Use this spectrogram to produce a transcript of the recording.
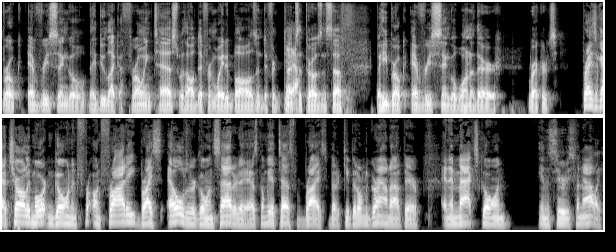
broke every single. They do like a throwing test with all different weighted balls and different types Yeah. of throws and stuff. But he broke every single one of their records. Braves got Charlie Morton going in fr- on Friday, Bryce Elder going Saturday. That's going to be a test for Bryce. Better keep it on the ground out there. And then Max going in the series finale,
